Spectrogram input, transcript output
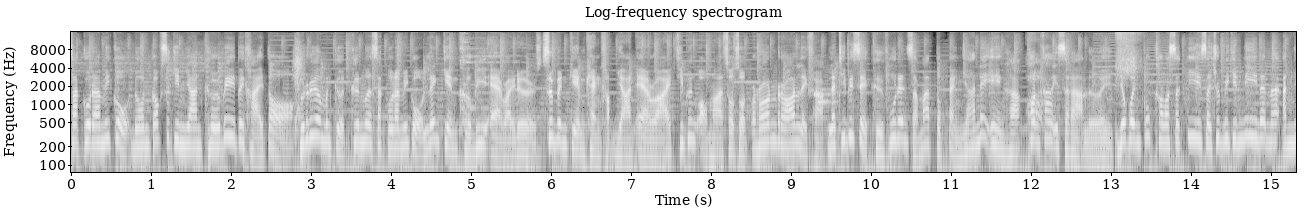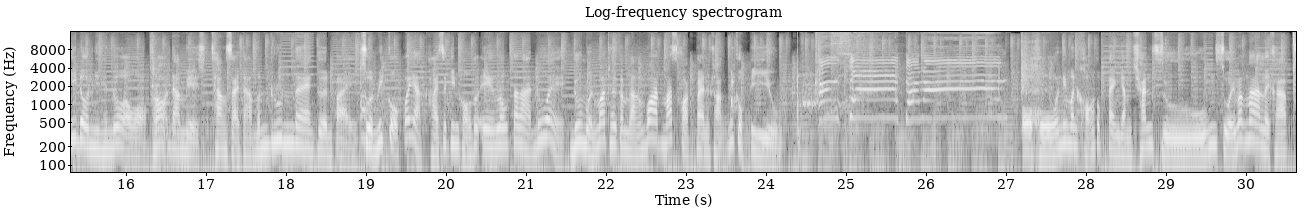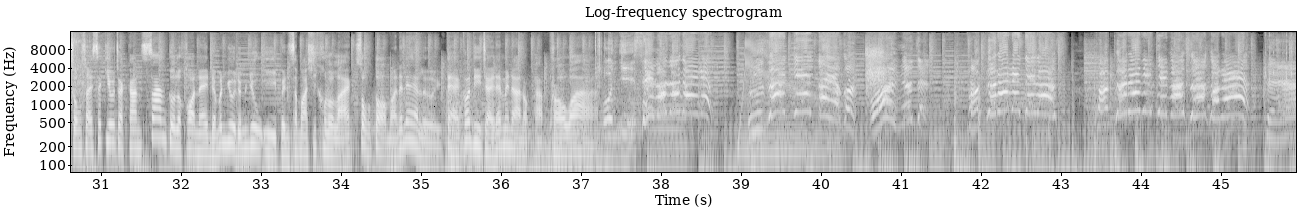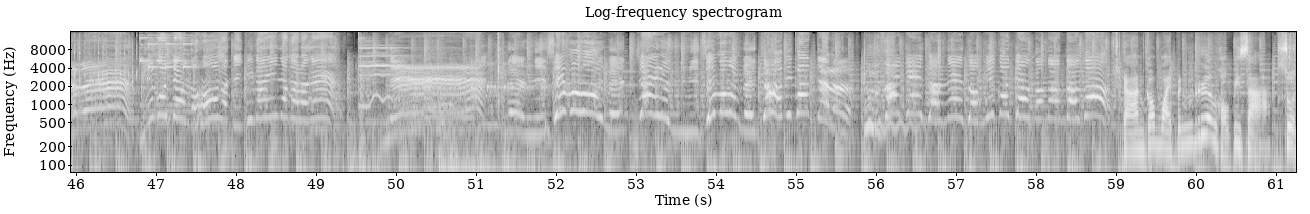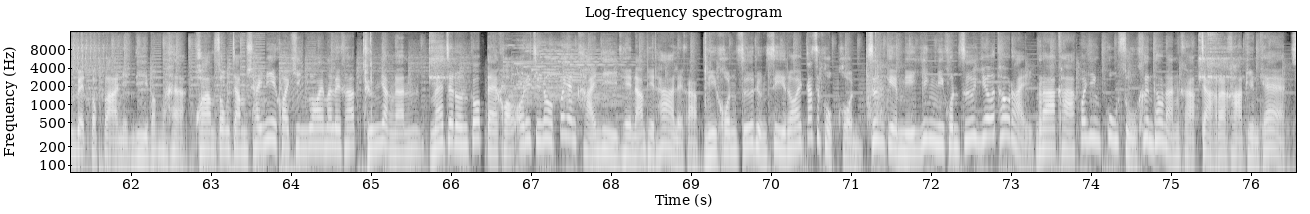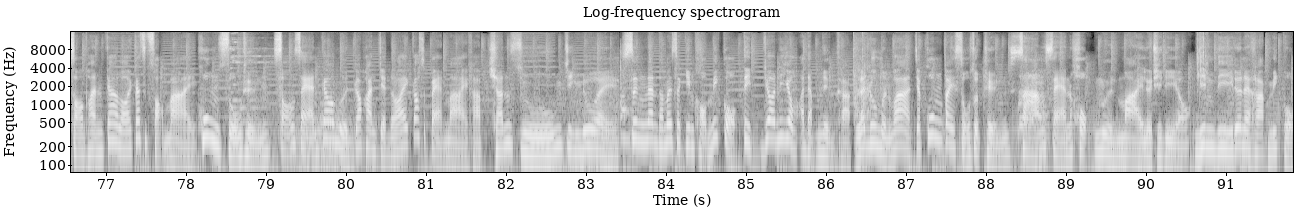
ซากุระมิโกะโดนก๊อปสกินยานเคอร์บี้ไปขายต่อ เรื่องมันเกิดขึ้นเมื่อซากุระมิโกะเล่นเกม Kirby Air Riders ซึ่งเป็นเกมแข่งขับยาน Air Ride ที่เพิ่งออกมาสดๆ ร้อนๆ เลยครับ และที่พิเศษคือผู้เล่นสามารถตกแต่งยานได้เองครับ ค่อนข้างอิสระเลย ยกเว้นกุ๊กคาวาซากิใส่ชุดบิกินี่นั่นนะ อันนี้โดน Nintendo เอาออก เพราะดาเมจทางสายตามันรุนแรงเกินไป ส่วนมิโกะก็อยากขายสกินของตัวเองลงตลาดด้วย ดูเหมือนว่าเธอกำลังวาดมัสคอตแฟนคลับมิโกะปีอยู่ โอ้โห นี่มันของตกแต่งอย่างชั้นสูง สวยมาก ๆ เลยครับ สงสัยสกิลจากการสร้างตัวละครใน WWE เป็นสมาชิกโคโลไลฟ์ส่งต่อมาแน่ ๆ เลย แต่ก็ดีใจได้ไม่นานหรอกครับ เพราะว่า お偽物がいるふざけんなよ การก๊อปไวเป็นเรื่องของปีศาจส่วนเบ็ดตกปลาเนี่ยดีมากๆความทรงจำใช้นี่ควายคิงลอยมาเลยครับ ถึงอย่างนั้นแม้จะโดนก๊อปแต่ของออริจินอลก็ยังขายดีเทน้ำเทท่าเลยครับ มีคนซื้อถึง 496 คน ซึ่งเกมนี้ยิ่งมีคนซื้อเยอะเท่าไหร่ ราคาก็ยิ่งพุ่งสูงขึ้นเท่านั้นครับ จากราคาเพียงแค่ 2,992ไมล์พุ่งสูงถึง 299,798ไมล์ครับ ชั้นสูงจริงด้วย ซึ่งนั่นทำให้สกินของมิโกะติดยอดนิยมอันดับหนึ่งครับ และดูเหมือนว่าจะพุ่งไปสูงสุดถึง6 0,000 ไมล์เลยทีเดียว ยินดีด้วยนะครับมิโกะ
